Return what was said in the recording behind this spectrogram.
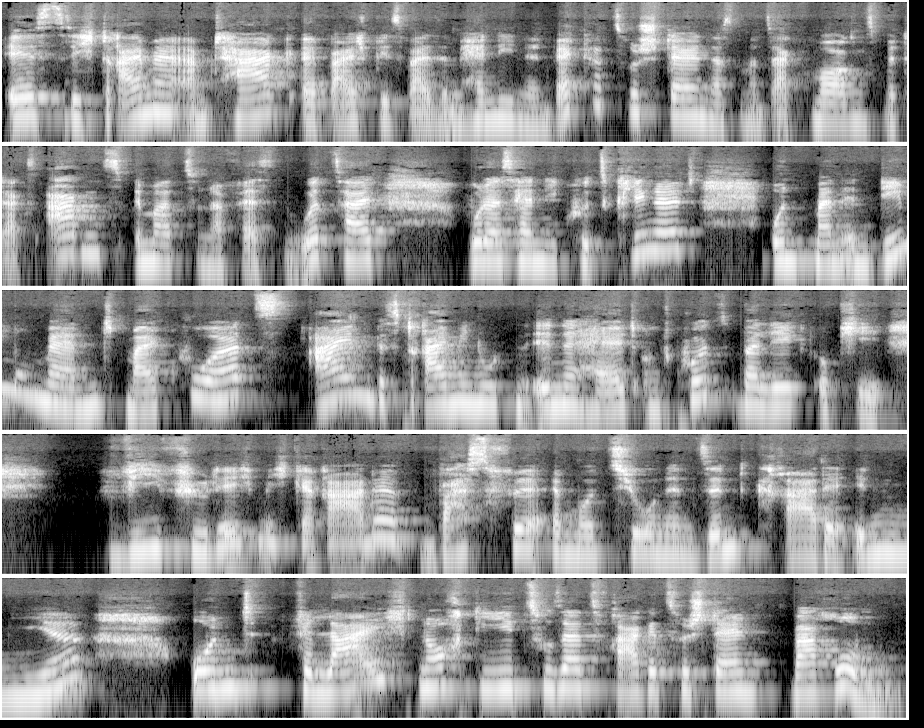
ist, sich dreimal am Tag äh, beispielsweise im Handy einen Wecker zu stellen, dass man sagt, morgens, mittags, abends, immer zu einer festen Uhrzeit, wo das Handy kurz klingelt und man in dem Moment mal kurz ein bis drei Minuten innehält und kurz überlegt, okay, wie fühle ich mich gerade, was für Emotionen sind gerade in mir und vielleicht noch die Zusatzfrage zu stellen, warum?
